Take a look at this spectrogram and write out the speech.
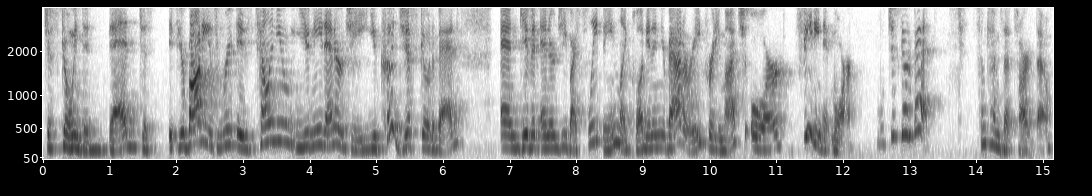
just going to bed just if your body is re- is telling you you need energy you could just go to bed and give it energy by sleeping like plugging in your battery pretty much or feeding it more well, just go to bed. Sometimes that's hard though,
